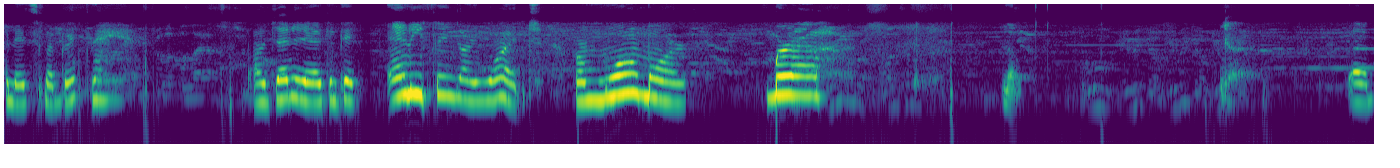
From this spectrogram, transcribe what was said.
when it's my birthday, on Saturday I can pick anything I want from Walmart. Bruh. No. Um,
